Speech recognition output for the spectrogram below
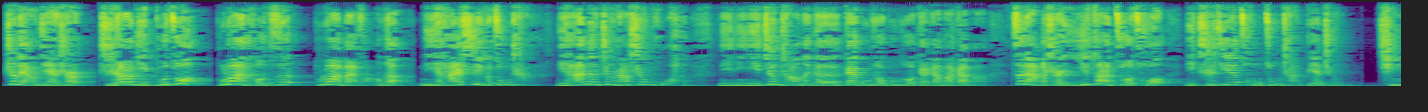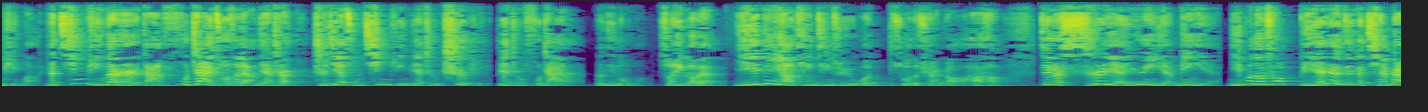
这两件事儿，只要你不做，不乱投资，不乱买房子，你还是一个中产，你还能正常生活。你你你正常那个该工作工作，该干嘛干嘛。这两个事儿一旦做错，你直接从中产变成。清贫了，那清贫的人敢负债做这两件事儿，直接从清贫变成赤贫，变成负债了，能听懂吗？所以各位一定要听进去我说的劝告，哈哈，这个时也运也命也，你不能说别人这个前面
